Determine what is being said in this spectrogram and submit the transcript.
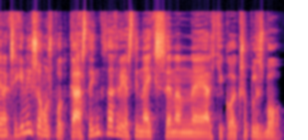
Για να ξεκινήσει όμως podcasting, θα χρειαστεί να έχεις έναν ε, αρχικό εξοπλισμό.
